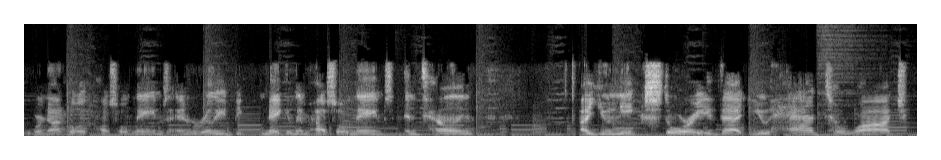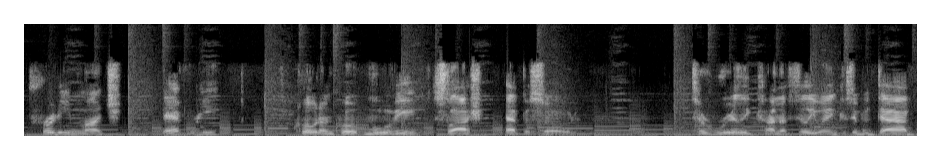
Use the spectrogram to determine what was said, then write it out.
were not household names and really making them household names and telling a unique story that you had to watch pretty much every quote unquote movie slash episode to really kind of fill you in because it would dab,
